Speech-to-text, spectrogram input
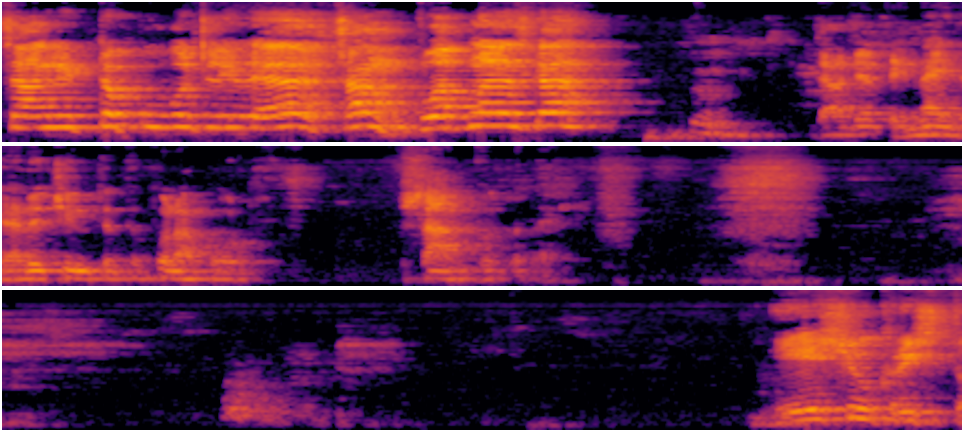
चांगले टप्पू बसले "ए, सांग तू आत्मा आहेस का? त्याच्या ते नाही झालं चिंता तर पुन्हा कोण सांगतो तर येशू ख्रिस्त.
